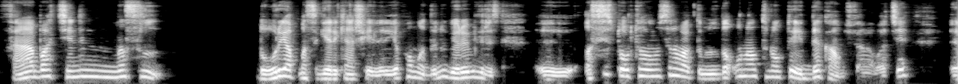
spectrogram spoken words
Fenerbahçe'nin nasıl doğru yapması gereken şeyleri yapamadığını görebiliriz. E, asist ortalamasına baktığımızda 16.7'de kalmış Fenerbahçe. E,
